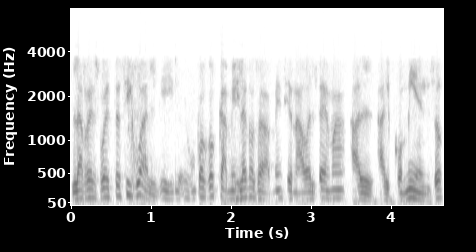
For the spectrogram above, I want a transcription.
La respuesta es igual. Y un poco Camila nos ha mencionado el tema al, al comienzo.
